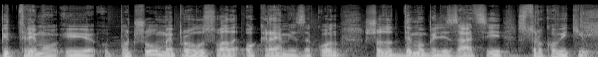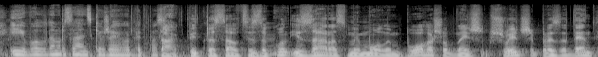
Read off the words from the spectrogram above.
підтримав і почув. Ми проголосували окремий закон щодо демобілізації строковиків. І Володимир Зеленський вже його підписав. Так, підписав цей закон, і зараз ми молимо Бога, щоб найшвидше президент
